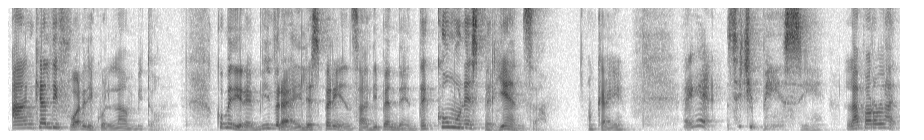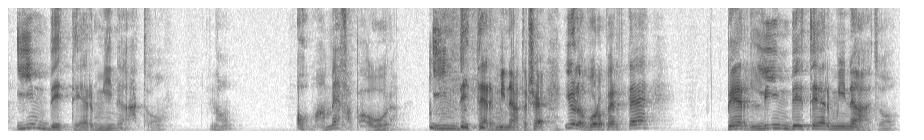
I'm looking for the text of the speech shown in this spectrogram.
anche al di fuori di quell'ambito. Come dire, vivrei l'esperienza dipendente come un'esperienza, ok? Perché se ci pensi, la parola indeterminato, no? Oh, ma a me fa paura. Indeterminato, cioè io lavoro per te per l'indeterminato.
